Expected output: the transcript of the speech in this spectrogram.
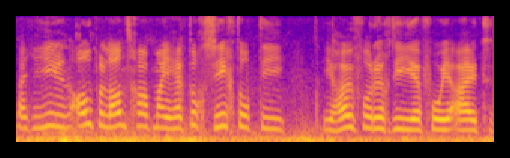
dat je hier in een open landschap, maar je hebt toch zicht op die, die heuvelrug die je voor je uit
